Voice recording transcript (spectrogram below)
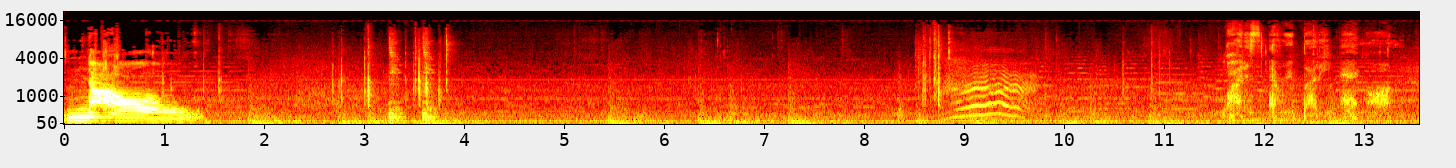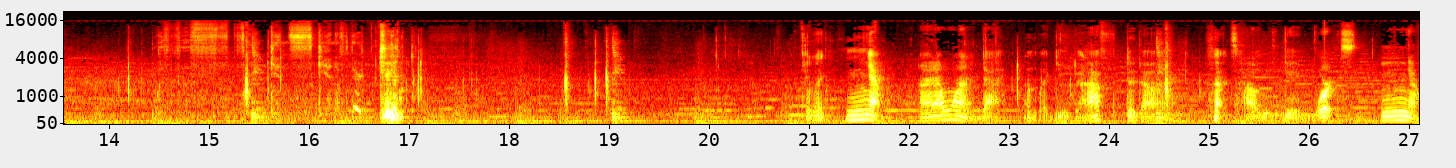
No. Why does everybody hang on with the freaking skin of their teeth? They're like, no, I don't want to die. I'm like, you have to die. That's how the game works. No.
